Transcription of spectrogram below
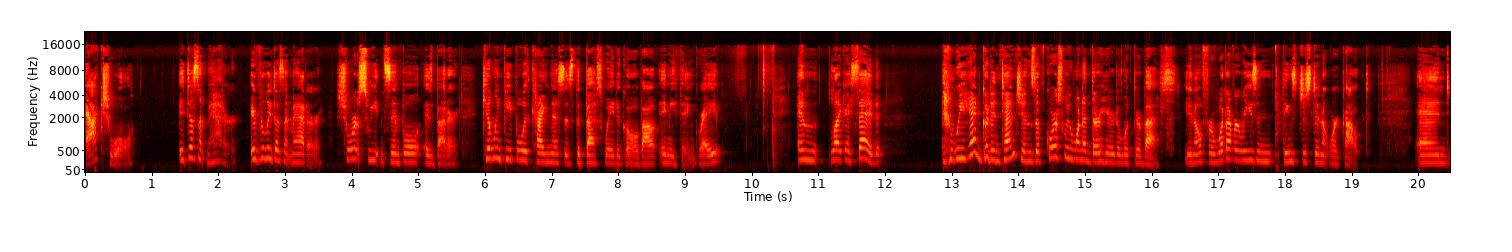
actual. It doesn't matter. It really doesn't matter. Short, sweet, and simple is better. Killing people with kindness is the best way to go about anything, right? And like I said, we had good intentions. Of course, we wanted their hair to look their best. You know, for whatever reason, things just didn't work out. And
